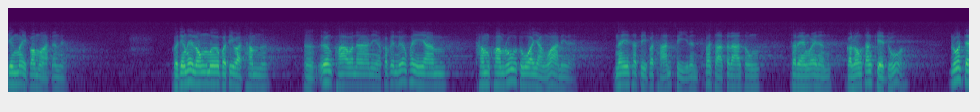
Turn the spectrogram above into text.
จึงไม่ประมาทนั่นแหละ ก็จึงได้ลงมือปฏิบัติธรรมนะเรื่องภาวนาเนี่ย ก็เป็นเรื่องพยายามทำความรู้ตัวอย่างว่านี่แหละ ในสติปัฏฐานสี่นั้น พระศาสดาทรงแสดงไว้นั้น ก็ลองสังเกตดูล้วนแต่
